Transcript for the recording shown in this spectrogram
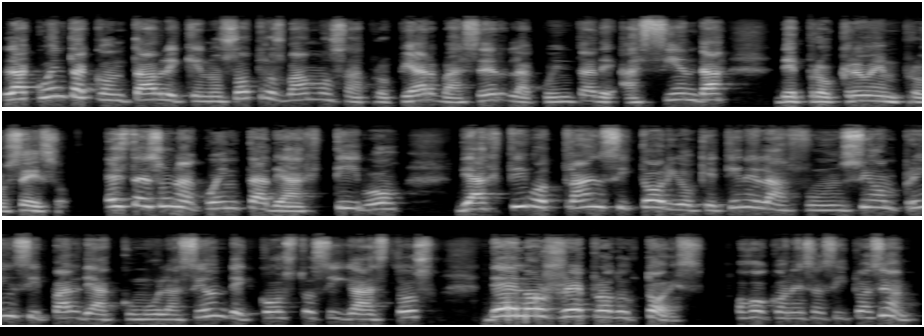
La cuenta contable que nosotros vamos a apropiar va a ser la cuenta de Hacienda de Procreo en proceso. Esta es una cuenta de activo, de activo transitorio que tiene la función principal de acumulación de costos y gastos de los reproductores. Ojo con esa situación.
